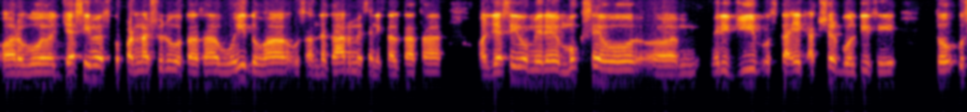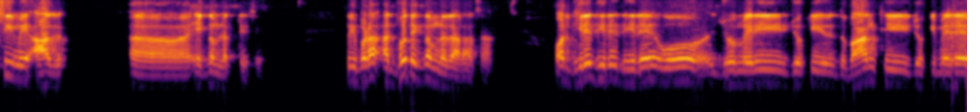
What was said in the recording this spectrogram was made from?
और वो जैसे ही मैं उसको पढ़ना शुरू होता था, वही दोहा उस अंधकार में से निकलता था। और जैसे ही वो मेरे मुख से वो मेरी जीव उसका एक अक्षर बोलती थी तो उसी में आग एकदम लगती थी। तो ये बड़ा अद्भुत एकदम नज़ारा था। और धीरे धीरे धीरे वो जो मेरी, जो कि ज़ुबान थी, जो कि मेरे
